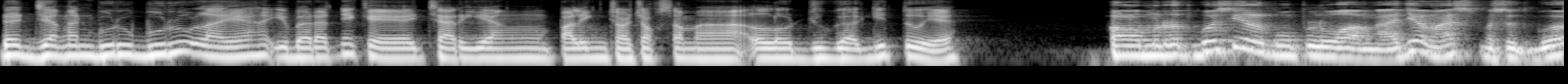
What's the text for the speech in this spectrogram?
dan jangan buru-buru lah ya. Ibaratnya kayak cari yang paling cocok sama lo juga gitu ya. Kalau menurut gue sih ilmu peluang aja mas. Maksud gue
